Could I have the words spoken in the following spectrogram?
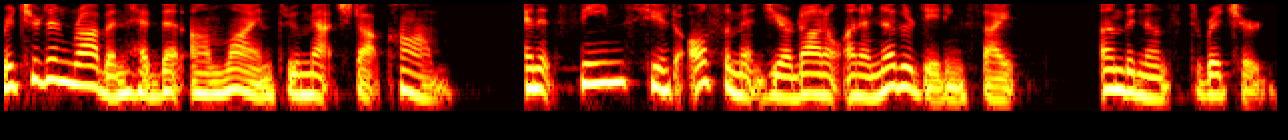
Richard and Robin had met online through Match.com, and it seems she had also met Giordano on another dating site, unbeknownst to Richard.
